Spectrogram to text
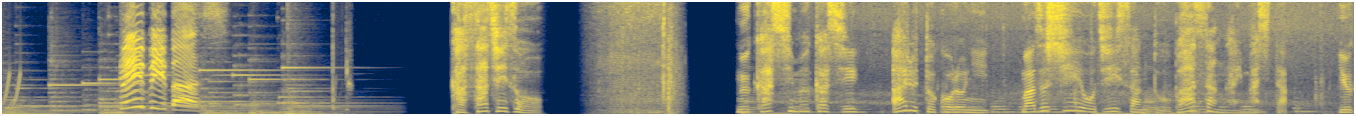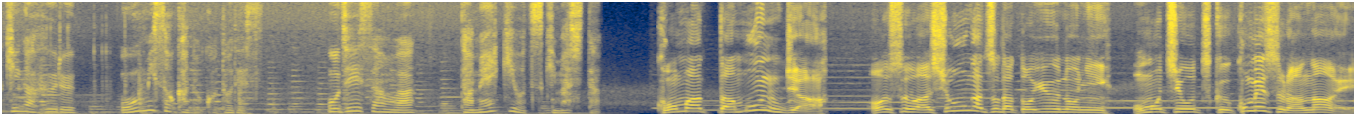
Baby bus. 笠地蔵昔々あるところに貧しいおじいさんとおばあさんがいました。雪が降る大晦日のことです。おじいさんはため息をつきました。困ったもんじゃ。明日は正月だというのにお餅をつく米すらない。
